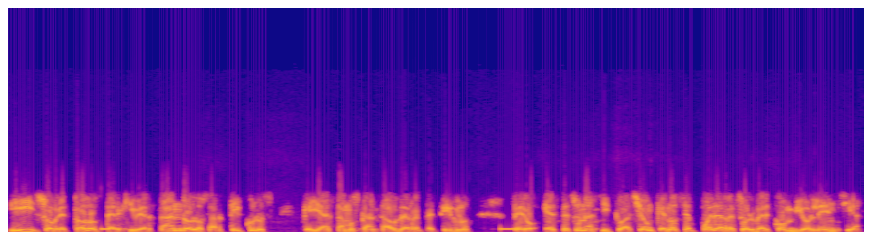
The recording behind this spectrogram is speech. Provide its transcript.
y, sobre todo, tergiversando los artículos que ya estamos cansados de repetirlos. Pero esta es una situación que no se puede resolver con violencia.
